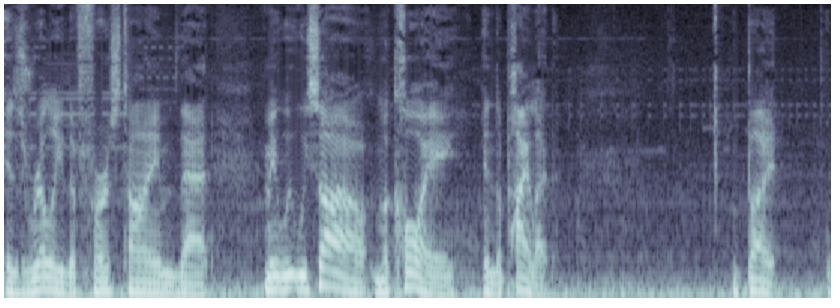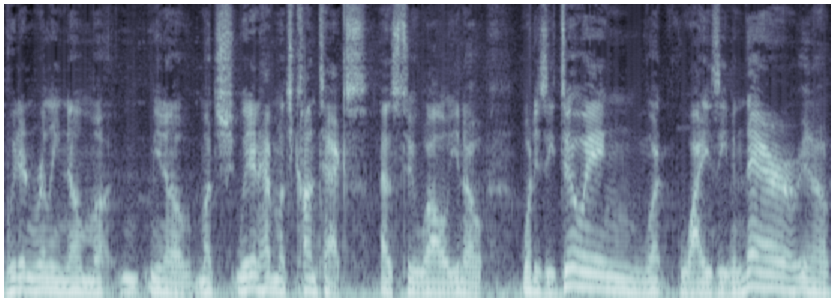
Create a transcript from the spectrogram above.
is really the first time that I mean we, we saw McCoy in the pilot but we didn't really know mu- you know much we didn't have much context as to well you know what is he doing? What why is he even there? You know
